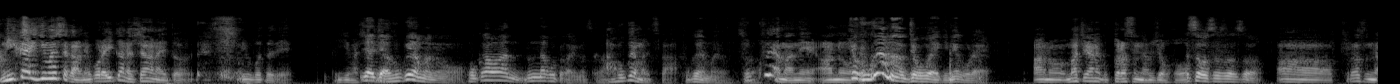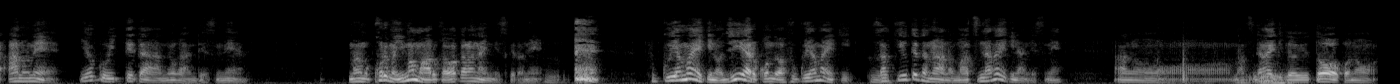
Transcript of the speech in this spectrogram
2回行きましたからね。これは行かなしゃあないということで、行きました、ね。じゃあ、じゃあ、福山の、他はどんなことがありますあ、か福山ですか？福山よ。福山ね、あの今、日福山の情報やきね、これ。あの、間違いなくプラスになる情報。そうそうそうそう。ああ、プラスな、あのね、よく言ってたのがですね、まあ、これも今もあるかわからないんですけどね、福山駅の、JR 今度は福山駅、さっき言ってたのはあの松永駅なんですね。あのー松永駅というと、この、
